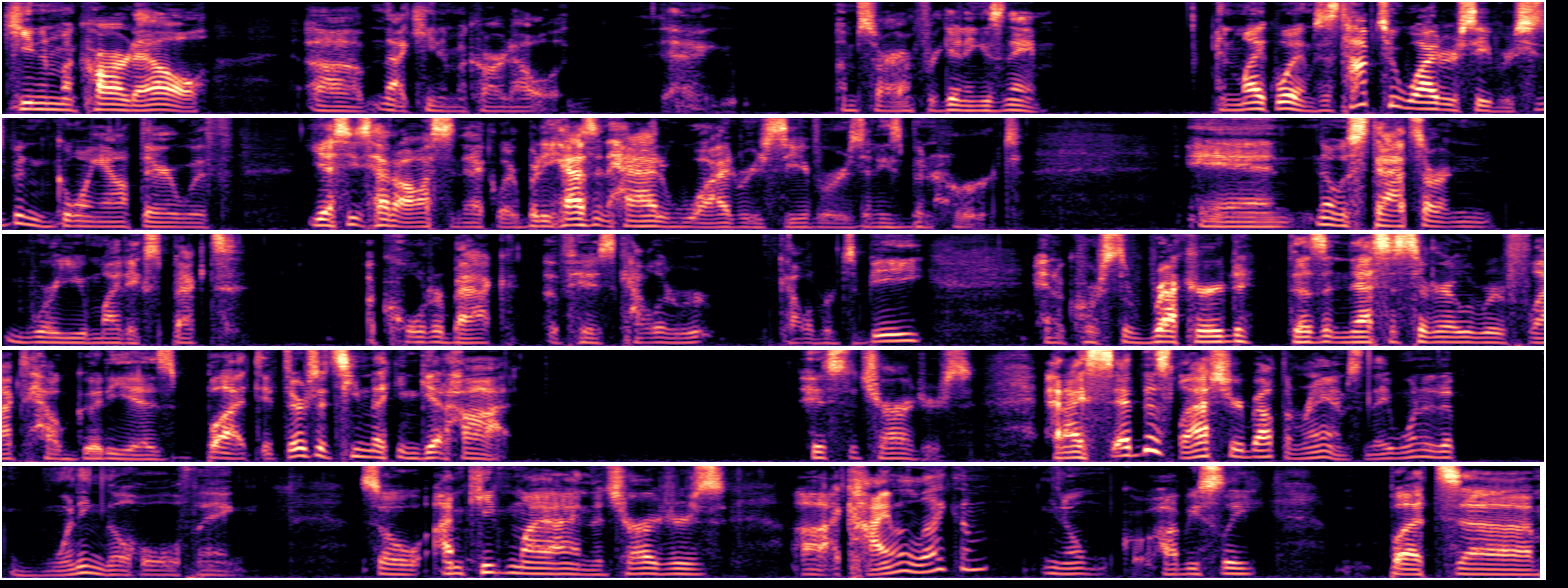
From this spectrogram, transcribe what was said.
Keenan McCardell, uh, not Keenan McCardell. Uh, I'm sorry, I'm forgetting his name. And Mike Williams, his top two wide receivers. He's been going out there with, yes, he's had Austin Ekeler, but he hasn't had wide receivers and he's been hurt. And no, stats aren't where you might expect a quarterback of his caliber, caliber to be. And of course, the record doesn't necessarily reflect how good he is. But if there's a team that can get hot, it's the Chargers. And I said this last year about the Rams, and they ended up winning the whole thing. So I'm keeping my eye on the Chargers. Uh, I kind of like them, you know, obviously. But uh,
